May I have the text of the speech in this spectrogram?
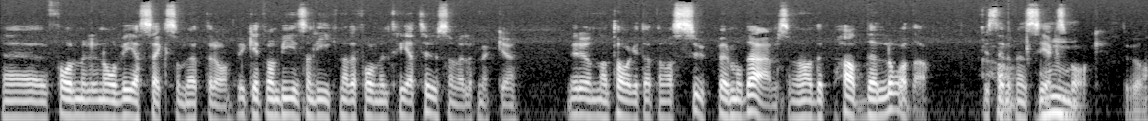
eh, Formel Renault V6 som det hette då. Vilket var en bil som liknade Formel 3000 väldigt mycket. Med det undantaget att den var supermodern så den hade paddellåda. Istället för en. Mm. Det var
